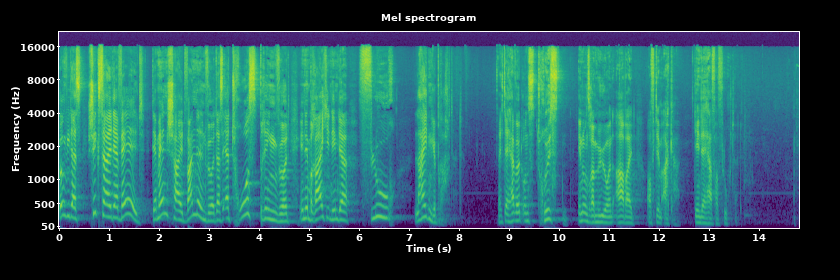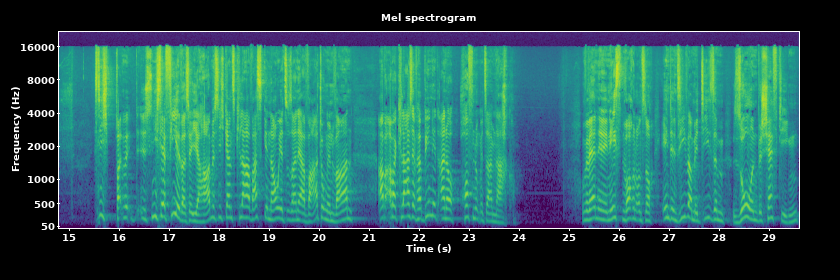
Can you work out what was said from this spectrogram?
irgendwie das Schicksal der Welt, der Menschheit wandeln wird, dass er Trost bringen wird in dem Bereich, in dem der Fluch Leiden gebracht hat. Der Herr wird uns trösten in unserer Mühe und Arbeit auf dem Acker, den der Herr verflucht hat. Ist nicht, ist nicht sehr viel, was wir hier haben, ist nicht ganz klar, was genau jetzt so seine Erwartungen waren, aber, aber klar ist, er verbindet eine Hoffnung mit seinem Nachkommen. Und wir werden in den nächsten Wochen uns noch intensiver mit diesem Sohn beschäftigen,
